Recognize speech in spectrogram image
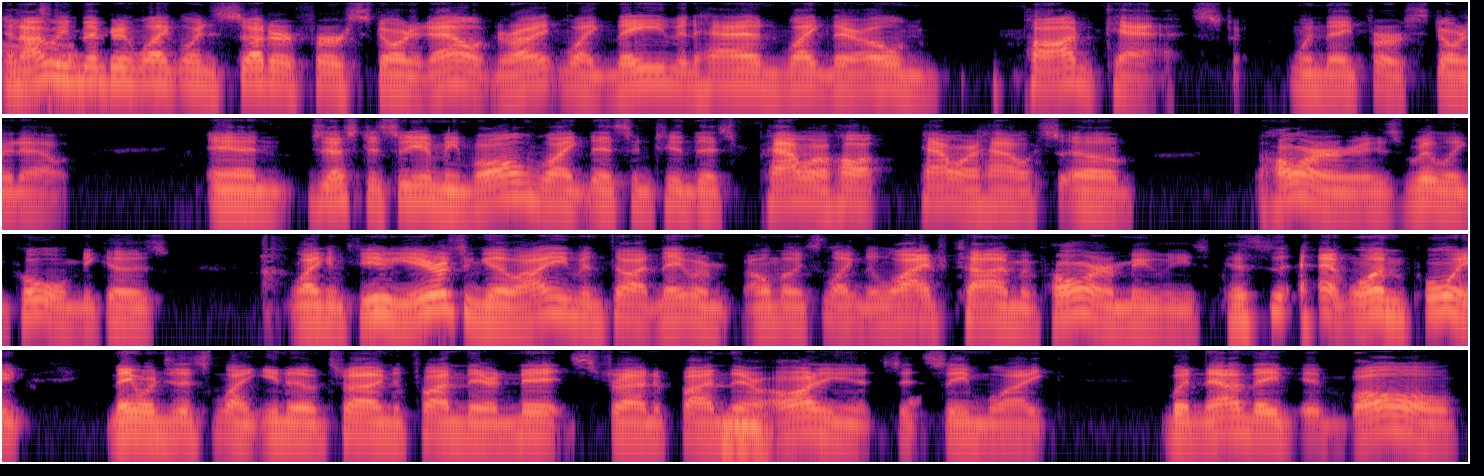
And I remember like when Shudder first started out, right? Like they even had like their own podcast when they first started out, and just to see them evolve like this into this power powerhouse of horror is really cool because like a few years ago i even thought they were almost like the lifetime of horror movies because at one point they were just like you know trying to find their niche trying to find their mm. audience it seemed like. But now they've evolved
